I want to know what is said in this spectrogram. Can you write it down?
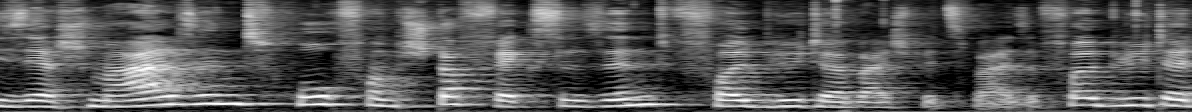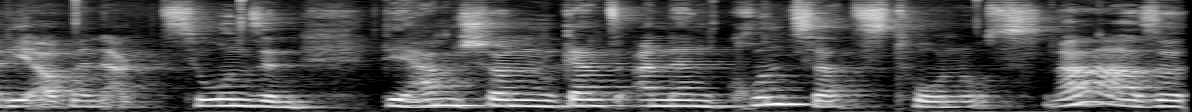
die sehr schmal sind, hoch vom Stoffwechsel sind, Vollblüter beispielsweise. Vollblüter, die auch in Aktion sind, die haben schon einen ganz anderen Grundsatztonus. Ne? Also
